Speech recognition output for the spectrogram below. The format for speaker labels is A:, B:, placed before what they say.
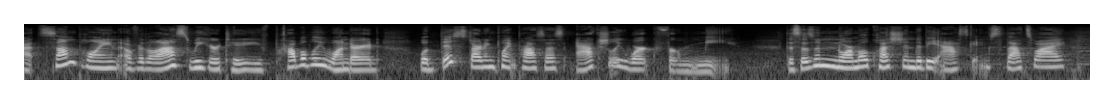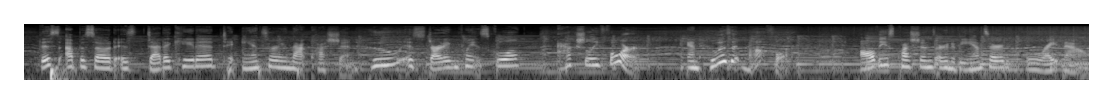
A: At some point over the last week or two, you've probably wondered would this starting point process actually work for me? This is a normal question to be asking, so that's why this episode is dedicated to answering that question Who is Starting Point School actually for? And who is it not for? All these questions are going to be answered right now.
